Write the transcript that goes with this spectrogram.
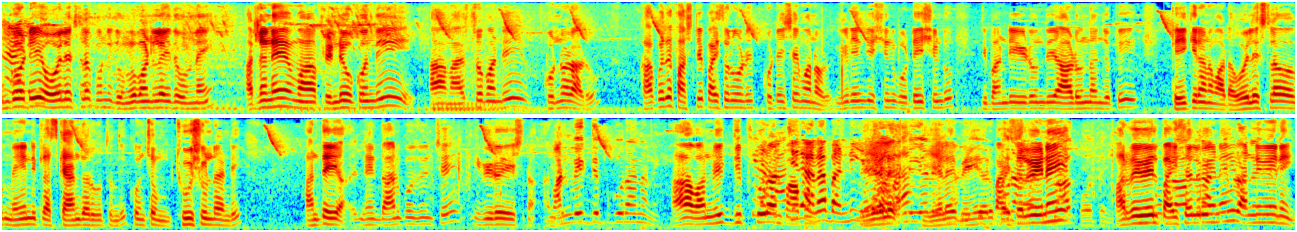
ఇంకోటి ఓఎల్ఎక్స్లో కొన్ని దొంగ బండ్లు అయితే ఉన్నాయి. అట్లనే మా ఫ్రెండ్ కొంది ఆ మ్యాస్ట్రో బండి కొన్నాడు కాకపోతే ఫస్టే పైసలు కొట్టి కొట్టేసేయమన్నాడు. ఈడేం చేసిండు కొట్టేసిండు. ఈ బండి ఈడుంది ఆడుంది అని చెప్పి పేకిరనమాట ఓఎల్ఎక్స్లో మెయిన్ ఇట్లా స్కామ్ జరుగుతుంది. కొంచెం చూసి ఉండండి. అంతే ఇక. నేను దాని గురించే ఈ వీడియో చేసిన వన్ వీక్ తిప్పుకురానని ఆ వన్ వీక్ దిప్పుకోరా పైసలు పోయినాయి అరవై వేలు పైసలు పోయినాయి అన్ని పోయినాయి.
